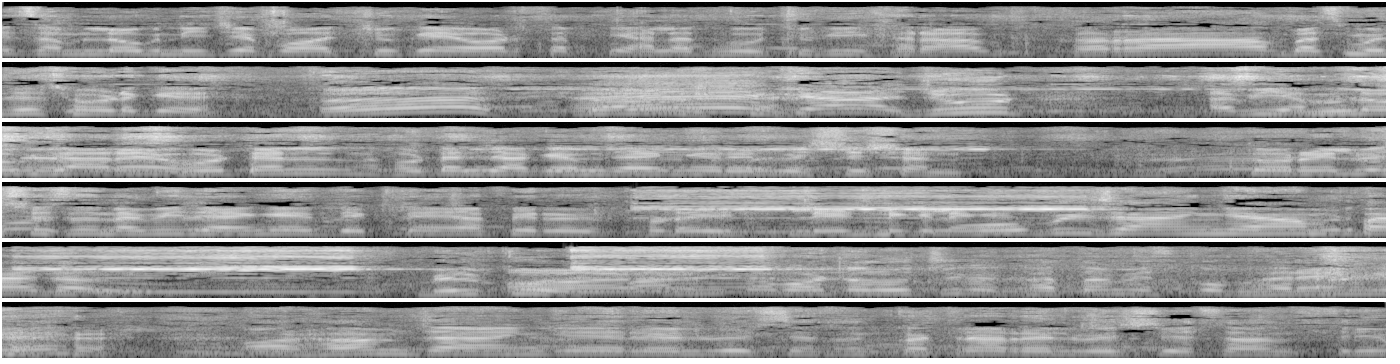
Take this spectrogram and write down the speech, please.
गाइस हम लोग नीचे पहुँच चुके हैं और सबकी हालत हो चुकी है खराब। खराब। बस मुझे छोड़ के। क्या झूठ? अभी हम लोग जा रहे हैं होटल होटल जाके हम जाएँगे रेलवे स्टेशन। तो रेलवे स्टेशन अभी जाएँगे देखते हैं या फिर थोड़े लेट निकलेंगे। वो भी जाएँगे हम पैदल। बिल्कुल। पानी का बोतल हो चुका खत्म इसको भरेंगे। और हम जाएँगे railway station Katra railway station Shri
